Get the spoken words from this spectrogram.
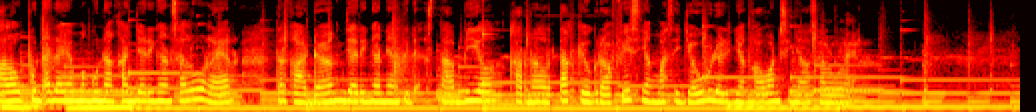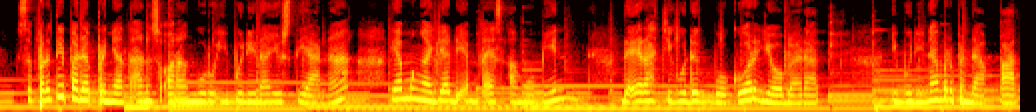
Kalaupun ada yang menggunakan jaringan seluler, terkadang jaringan yang tidak stabil karena letak geografis yang masih jauh dari jangkauan sinyal seluler. Seperti pada pernyataan seorang guru Ibu Dina Yustiana yang mengajar di MTS Al-Mubin, daerah Cigudeg, Bogor, Jawa Barat. Ibu Dina berpendapat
